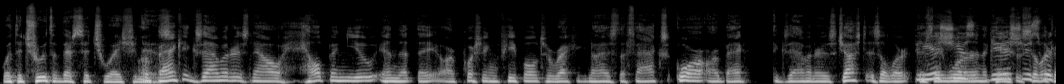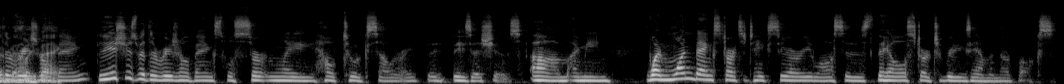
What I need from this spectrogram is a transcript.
what the truth of their situation is. are is. bank examiners now helping you in that they are pushing people to recognize the facts, or are bank examiners just as alert the as issues, they were in the, the case of Silicon with the Valley regional Bank. bank. The issues with the regional banks will certainly help to accelerate the, these issues. Um, I mean, when one bank starts to take CRE losses, they all start to re-examine their books.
